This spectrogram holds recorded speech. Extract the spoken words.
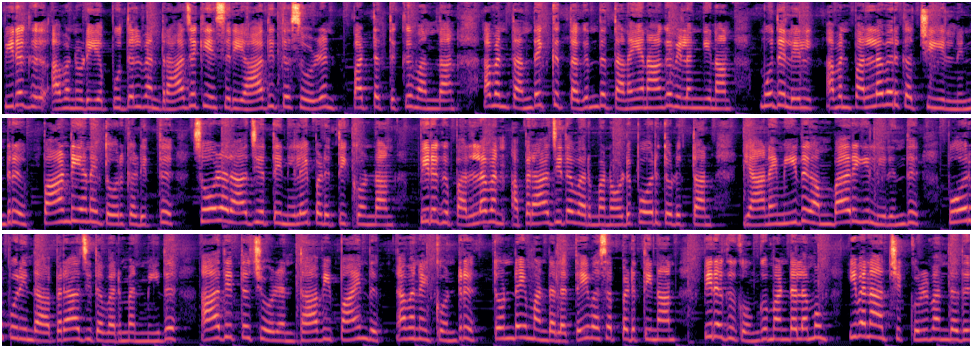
பிறகு அவனுடைய புதல்வன் ராஜகேசரி ஆதித்த சோழன் பட்டத்துக்கு வந்தான். அவன் தந்தைக்கு தகுந்த தனையனாக விளங்கினான். முதலில் அவன் பல்லவர் கட்சியில் நின்று பாண்டியனை தோற்கடித்து சோழ ராஜ்யத்தை நிலைப்படுத்தி கொண்டான். பிறகு பல்லவன் அபராஜிதவர்மனோடு போர் தொடுத்தான். யானை மீது அம்பாரியில் இருந்து போர் புரிந்த அபராஜிதவர்மன் மீது ஆதித்த சோழன் தாவி பாய்ந்து அவனை கொன்று தொண்டை மண்டலத்தை வசப்படுத்தினான். பிறகு கொங்கு மண்டலமும் இவன் ஆட்சிக்குள் வந்தது.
